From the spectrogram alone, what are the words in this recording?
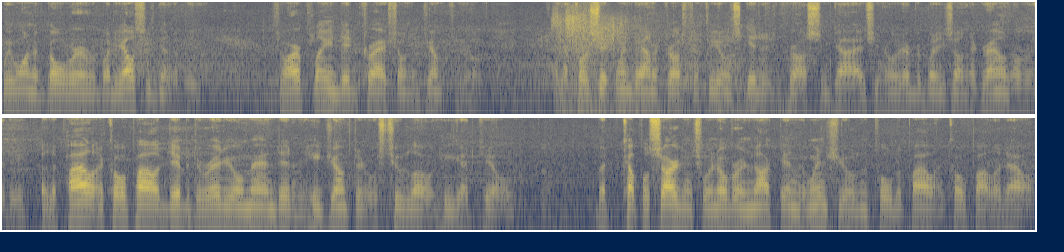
We want to go where everybody else is going to be. So our plane did crash on the jump field. And of course it went down across the field and skidded across some guys, you know, everybody's on the ground already. Uh, the pilot and co-pilot did, but the radio man didn't. He jumped and it was too low and he got killed. But a couple sergeants went over and knocked in the windshield and pulled the pilot and co-pilot out.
